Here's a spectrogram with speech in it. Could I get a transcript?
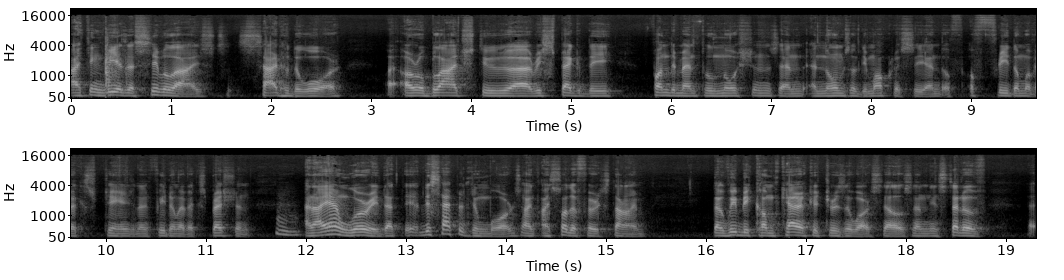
I think we, as a civilized side of the war, uh, are obliged to uh, respect the fundamental notions and, and norms of democracy and of, of freedom of exchange and freedom of expression. And I am worried that uh, this happens in wars. I, I saw the first time that we become caricatures of ourselves, and instead of uh,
